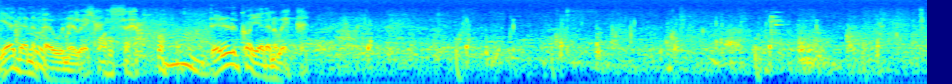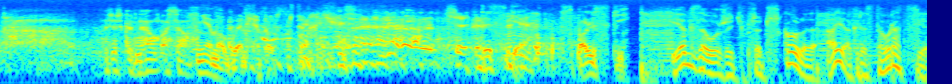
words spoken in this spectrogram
jeden pełny łyk. Tylko jeden łyk. Nie mogłem się powstrzymać. Tyskie z Polski. Jak założyć przedszkole, a jak restaurację?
